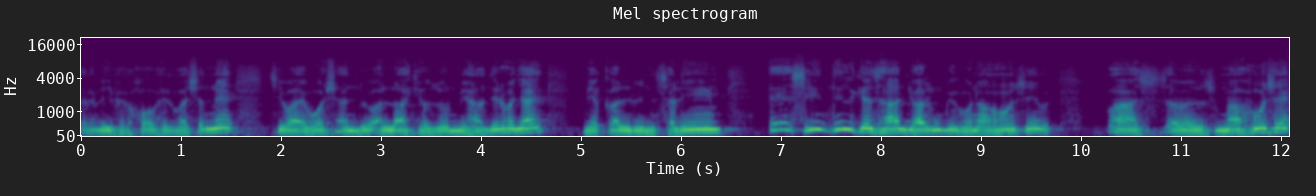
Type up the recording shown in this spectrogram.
تکلیف خوف واشد میں، سوائے وہ شان جو اللہ کے حضور میں حاضر ہو جائے بے قلب بن سلیم ایسی دل کے ساتھ جو ہر ان کے گناہوں سے پانچ محفوظ ہے،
